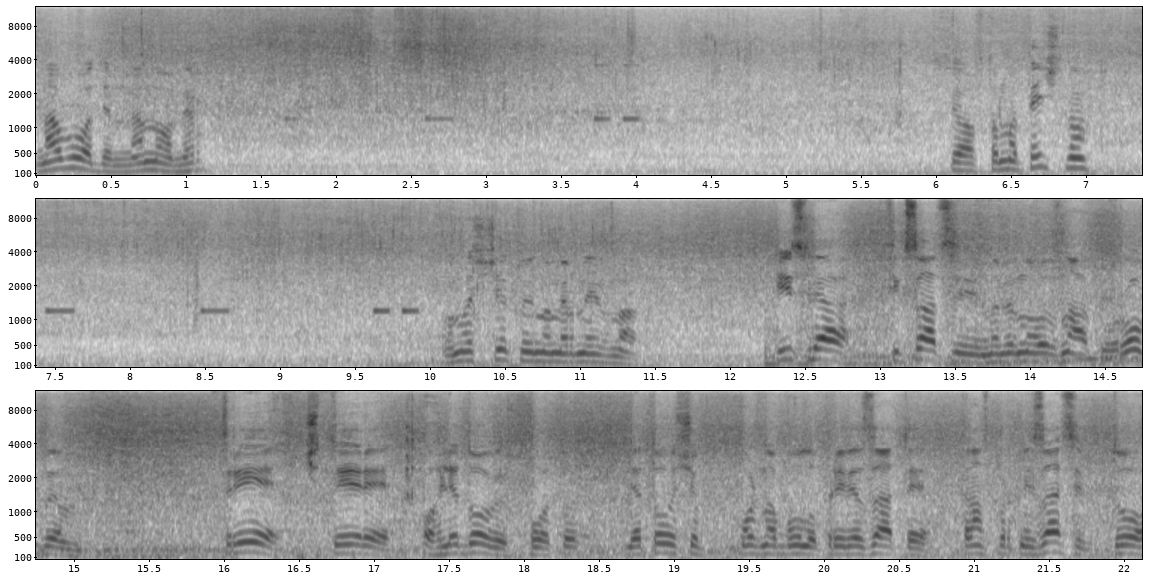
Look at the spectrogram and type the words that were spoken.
Наводимо на номер. Все, автоматично. Воно щитує номерний знак. Після фіксації номерного знаку робимо 3-4 оглядових фото для того, щоб можна було прив'язати транспортний засіб до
